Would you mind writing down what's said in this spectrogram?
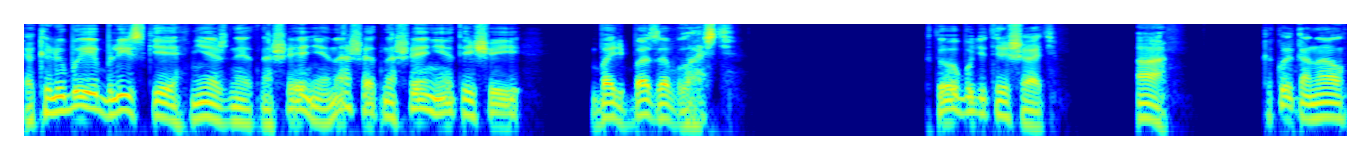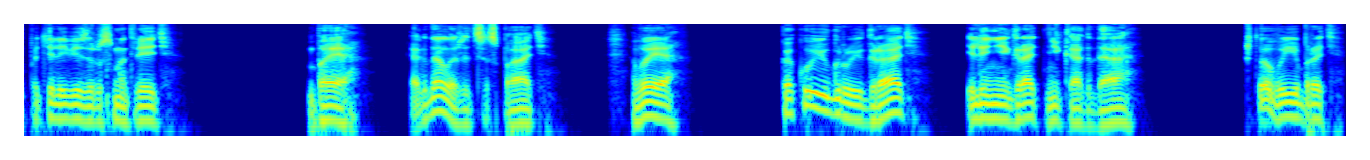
Как и любые близкие нежные отношения, наши отношения — это еще и борьба за власть. Кто будет решать? А. Какой канал по телевизору смотреть? Б. Когда ложиться спать? В. Какую игру играть или не играть никогда? Что выбрать?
